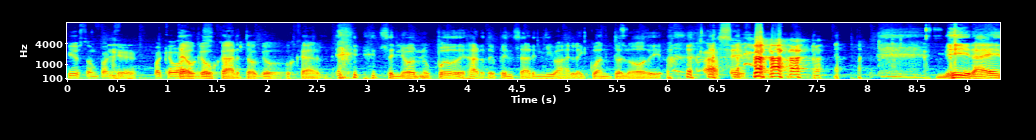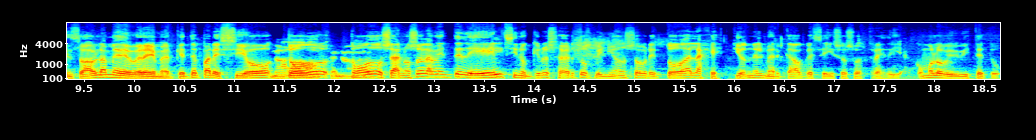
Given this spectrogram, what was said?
Houston para que, para que Tengo que buscar, tengo que buscar. Señor, no puedo dejar de pensar en Dybala y cuánto lo odio. Así. Ah, Mira, Enzo, háblame de Bremer. ¿Qué te pareció todo, todo? O sea, no solamente de él, sino quiero saber tu opinión sobre toda la gestión del mercado que se hizo esos tres días. ¿Cómo lo viviste tú?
